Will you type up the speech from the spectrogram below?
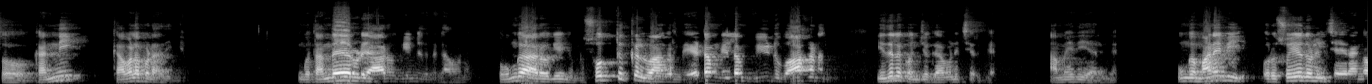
சோ கண்ணி கவலைப்படாதீங்க. உங்க தந்தையாருடைய ஆரோக்கியம் இதுல கவனம். உங்க ஆரோக்கியம் சொத்துக்கள் வாங்குறதுல இடம் நிலம் வீடு வாகனம் இதுல கொஞ்சம் கவனிச்சிருங்க. அமைதியா இருங்க. உங்க மனைவி ஒரு சுயதொழில் செய்யறாங்க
